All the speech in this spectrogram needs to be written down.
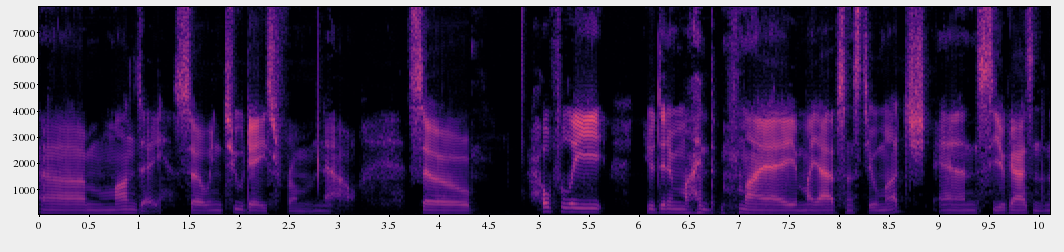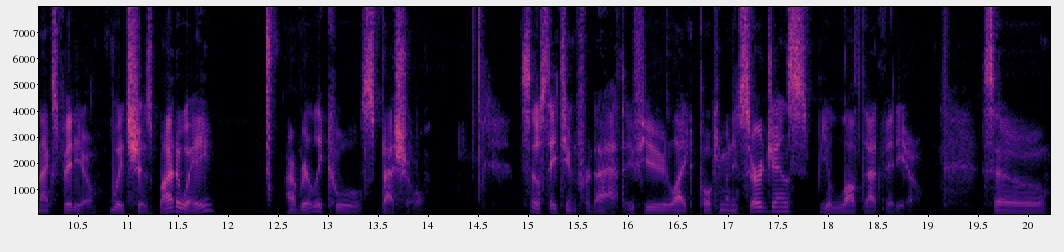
uh, Monday, so in two days from now. So hopefully you didn't mind my my absence too much, and see you guys in the next video, which is, by the way, a really cool special. So stay tuned for that. If you like Pokémon Insurgence, you'll love that video. So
